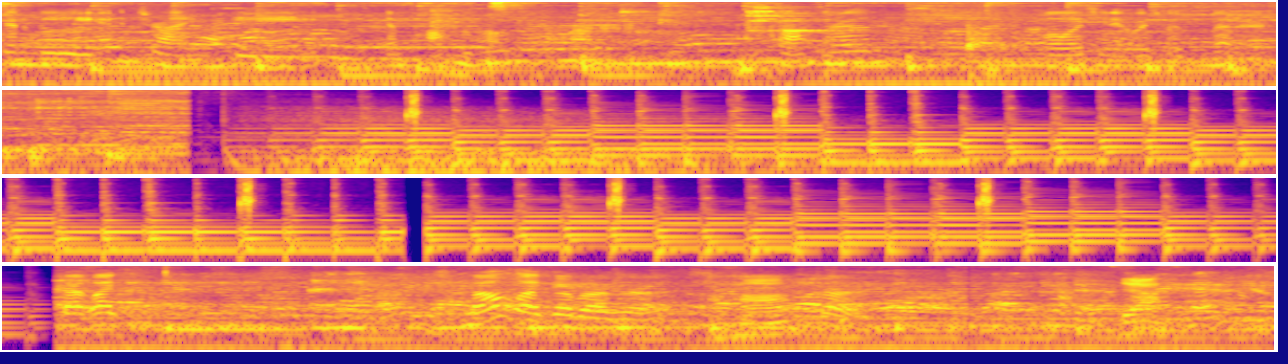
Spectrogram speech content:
We're gonna be trying the Impossible Burger. Crossroads. We'll let you know which one's better. That like smelled like a burger. Huh? Yeah.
